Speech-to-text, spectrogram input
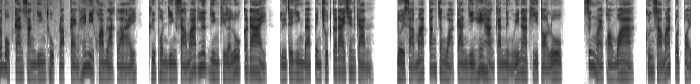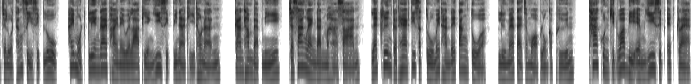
ระบบการสั่งยิงถูกปรับแต่งให้มีความหลากหลาย คือพลยิงสามารถเลือกยิงทีละลูกก็ได้ หรือจะยิงแบบเป็นชุดก็ได้เช่นกัน โดยสามารถตั้งจังหวะการยิงให้ห่างกัน 1 วินาทีต่อลูก ซึ่งหมายความว่าคุณสามารถปลดปล่อยจรวดทั้ง 40 ลูก ให้หมดเกลี้ยงได้ภายในเวลาเพียง 20 วินาทีเท่านั้น การทำแบบนี้จะสร้างแรงดันมหาศาล และคลื่นกระแทกที่ศัตรูไม่ทันได้ตั้งตัว หรือแม้แต่จะหมอบลงกับพื้น ถ้าคุณคิดว่า BM21 แกรด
